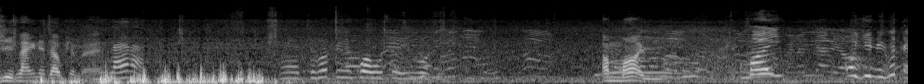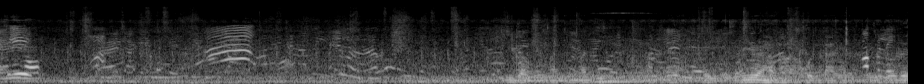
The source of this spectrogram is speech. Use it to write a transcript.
ရီလှိုင်းတဲ့ကြောက်ဖြစ်မယ်လဲလားအဲသူတို့တေးကွာကိုတေးကွာအမိုင်အမိုင်အိုယူနီကိုတေးနော်ဒီကောင်ကမတ်မတ်ဒီရဟမှာခုတာရယ်ဒီလိုတွေ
